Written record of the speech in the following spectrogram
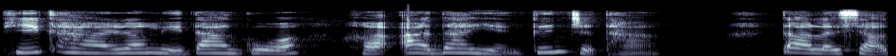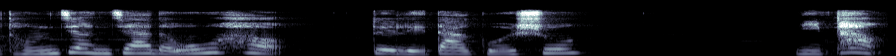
皮卡让李大国和二大眼跟着他，到了小铜匠家的屋后，对李大国说：“你胖。”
